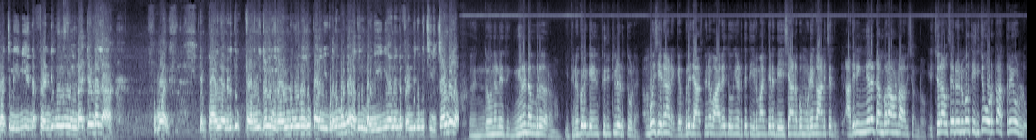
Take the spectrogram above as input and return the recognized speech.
വച്ചൻ ഇനി എന്റെ ഫ്രണ്ടിൽ നിന്നും ഉണ്ടാക്കേണ്ടല്ല മോൻ ഞാൻ പറഞ്ഞു എന്റെ അടുത്ത് പറഞ്ഞിട്ടാണ് രണ്ടു മൂന്ന് പ്രാവശ്യം പറഞ്ഞു. ഇവിടെ നിന്ന് പറഞ്ഞു അകത്തുനിന്ന് പറഞ്ഞു. ഇനി ഞാൻ എന്റെ ഫ്രണ്ടിൽ നോക്കി ചിരിച്ചാണ്ടല്ലോ. എന്തോന്നാണ് ഇത് ഇങ്ങനെ ഡംബർ കയറണോ ഇതിനൊക്കെ ഒരു ഗെയിം സ്പിരിറ്റിൽ എടുത്തൂടെ സംഭവം ശരിയാണ്. ഗബ്രി ജാസ്മിനെ വാലെ തൂങ്ങിയെടുത്ത് തീരുമാനത്തിന് ദേഷ്യമാണ് ഇപ്പൊ മുടിയൻ കാണിച്ചത്. അതിന് ഇങ്ങനെ ടെമ്പർ ആവേണ്ട ആവശ്യമുണ്ടോ? തിരിച്ചൊരു അവസരം വരുമ്പോൾ തിരിച്ചു കൊടുക്കുക അത്രേ ഉള്ളൂ.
